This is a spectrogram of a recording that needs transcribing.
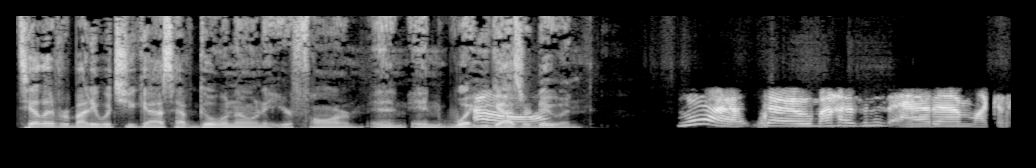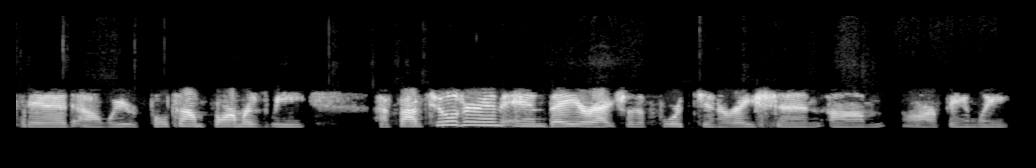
tell everybody what you guys have going on at your farm and and what you guys are Aw. doing. Yeah, so my husband is Adam. Like I said, uh, we're full time farmers. We have five children, and they are actually the fourth generation um, our family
